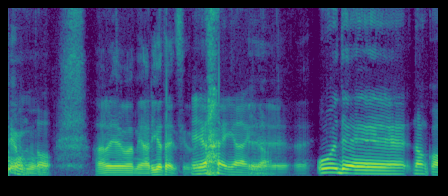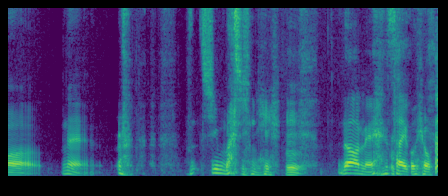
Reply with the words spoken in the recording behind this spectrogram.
本 もうあれはねありがたいですよね。当いやいやいや、ええおいでなんかね新橋にうん。ラーメン最後寄って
